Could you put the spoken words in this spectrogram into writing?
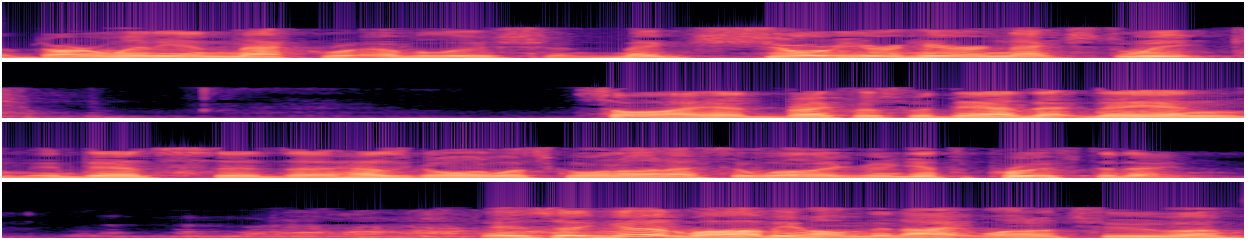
of Darwinian macroevolution. Make sure you're here next week. So I had breakfast with Dad that day, and, and Dad said, uh, "How's it going? What's going on?" I said, "Well, you're going to get the proof today." and he said, "Good. Well, I'll be home tonight. Why don't you? Uh,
